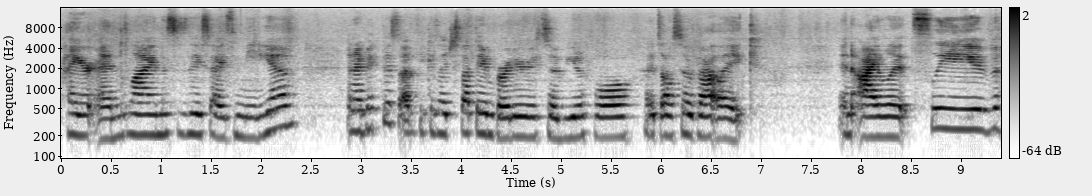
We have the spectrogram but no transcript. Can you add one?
higher end line. This is a size medium. And I picked this up because I just thought the embroidery was so beautiful. It's also got like an eyelet sleeve,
